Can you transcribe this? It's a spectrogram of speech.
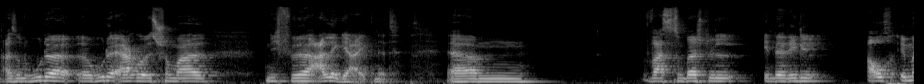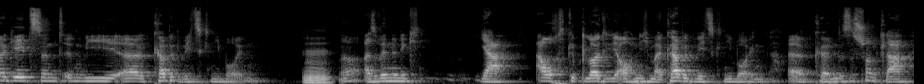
Also ein Ruder, Ruderergo ist schon mal nicht für alle geeignet. Ähm, was zum Beispiel in der Regel auch immer geht, sind irgendwie äh, Körpergewichtskniebeugen. Mhm. Ja, also wenn du eine, ja, auch es gibt Leute, die auch nicht mal Körpergewichtskniebeugen äh, können, das ist schon klar.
